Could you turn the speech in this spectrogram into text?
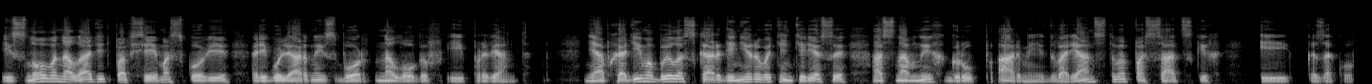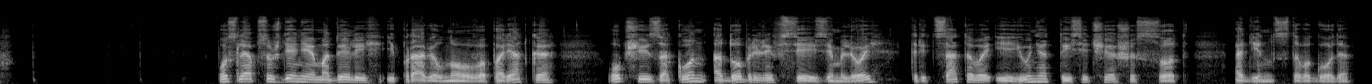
и снова наладить по всей Московии регулярный сбор налогов и провианта. Необходимо было скоординировать интересы основных групп армии – дворянства, посадских и казаков. После обсуждения моделей и правил нового порядка общий закон одобрили всей землей – 30 июня 1611 года.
